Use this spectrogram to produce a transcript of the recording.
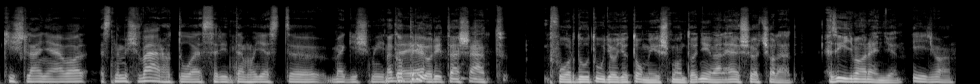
kislányával ezt nem is várható el szerintem, hogy ezt megismételje. Meg a prioritás átfordult úgy, ahogy a Tomi is mondta, hogy nyilván első a család. Ez így van rendjén. Így van,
